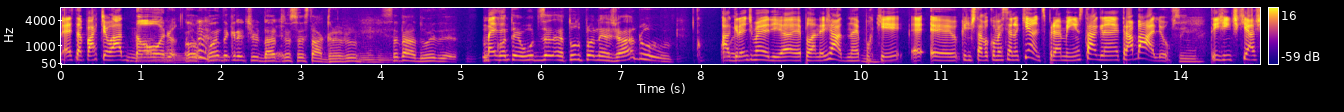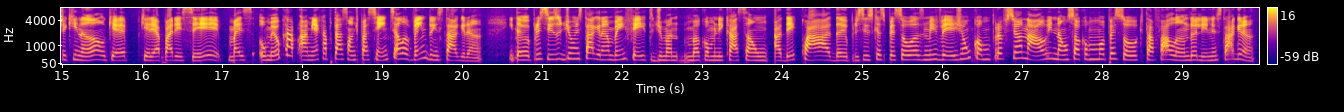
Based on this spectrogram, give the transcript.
Essa parte eu adoro. Ô, quanta criatividade no seu Instagram, viu? Uhum. Você tá doido. Os Mas- conteúdos é, é tudo planejado? A grande maioria é planejado, né? Porque é, é o que a gente tava conversando aqui antes. Pra mim, o Instagram é trabalho. Sim. Tem gente que acha que não, que é querer aparecer, mas o meu, a minha captação de pacientes, ela vem do Instagram. Então, eu preciso de um Instagram bem feito, de uma, uma comunicação adequada. Eu preciso que as pessoas me vejam como profissional e não só como uma pessoa que tá falando ali no Instagram.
